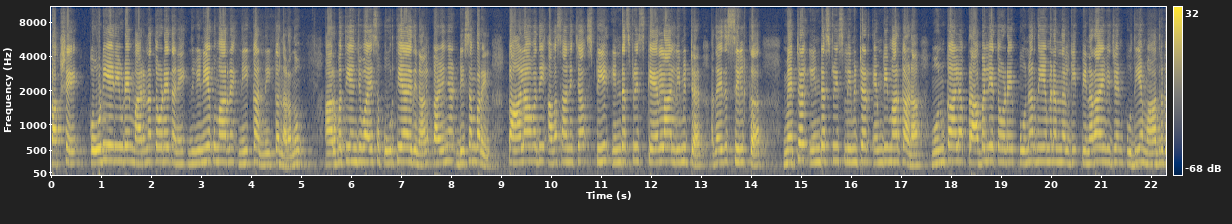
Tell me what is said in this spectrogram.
പക്ഷേ കോടിയേരിയുടെ മരണത്തോടെ തന്നെ വിനയകുമാറിനെ നീക്കാൻ നീക്കം നടന്നു. അറുപത്തിയഞ്ച് വയസ്സ് പൂർത്തിയായതിനാൽ കഴിഞ്ഞ ഡിസംബറിൽ കാലാവധി അവസാനിച്ച സ്റ്റീൽ ഇൻഡസ്ട്രീസ് കേരള ലിമിറ്റഡ് അതായത് silk metal industries limited M ഡിമാർക്കാണ് മുൻകാല പ്രാബല്യത്തോടെ പുനർനിയമനം നൽകി പിണറായി വിജയൻ പുതിയ മാതൃക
